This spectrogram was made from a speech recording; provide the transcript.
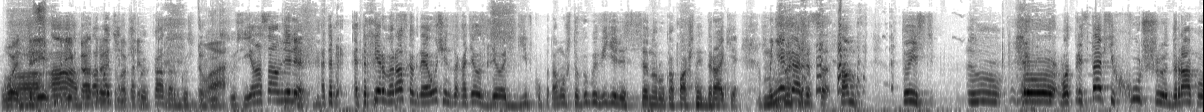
Ой, А, три, три а, кадра там один вообще... такой кадр, господи Два. Иисусе. Я на самом деле, это, это первый раз, когда я очень захотел сделать гифку, потому что вы бы видели сцену рукопашной драки. Мне кажется, там, то есть, вот представьте худшую драку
